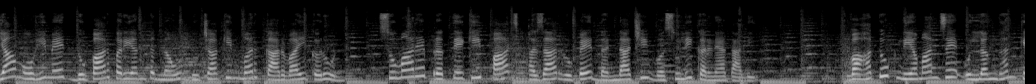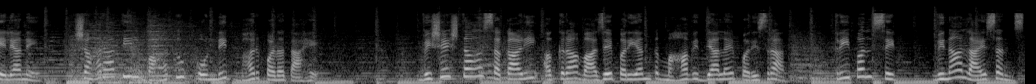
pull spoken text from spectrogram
या मोहिमेत दुपारपर्यंत नऊ दुचाकींवर कारवाई करून सुमारे प्रत्येकी पाच हजार रुपये दंडाची वसुली करण्यात आली. वाहतूक नियमांचे उल्लंघन केल्याने शहरातील वाहतूक कोंडीत भर पडत आहे. विशेषतः सकाळी अकरा वाजेपर्यंत महाविद्यालय परिसरात ट्रिपल सीट विना लायसन्स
